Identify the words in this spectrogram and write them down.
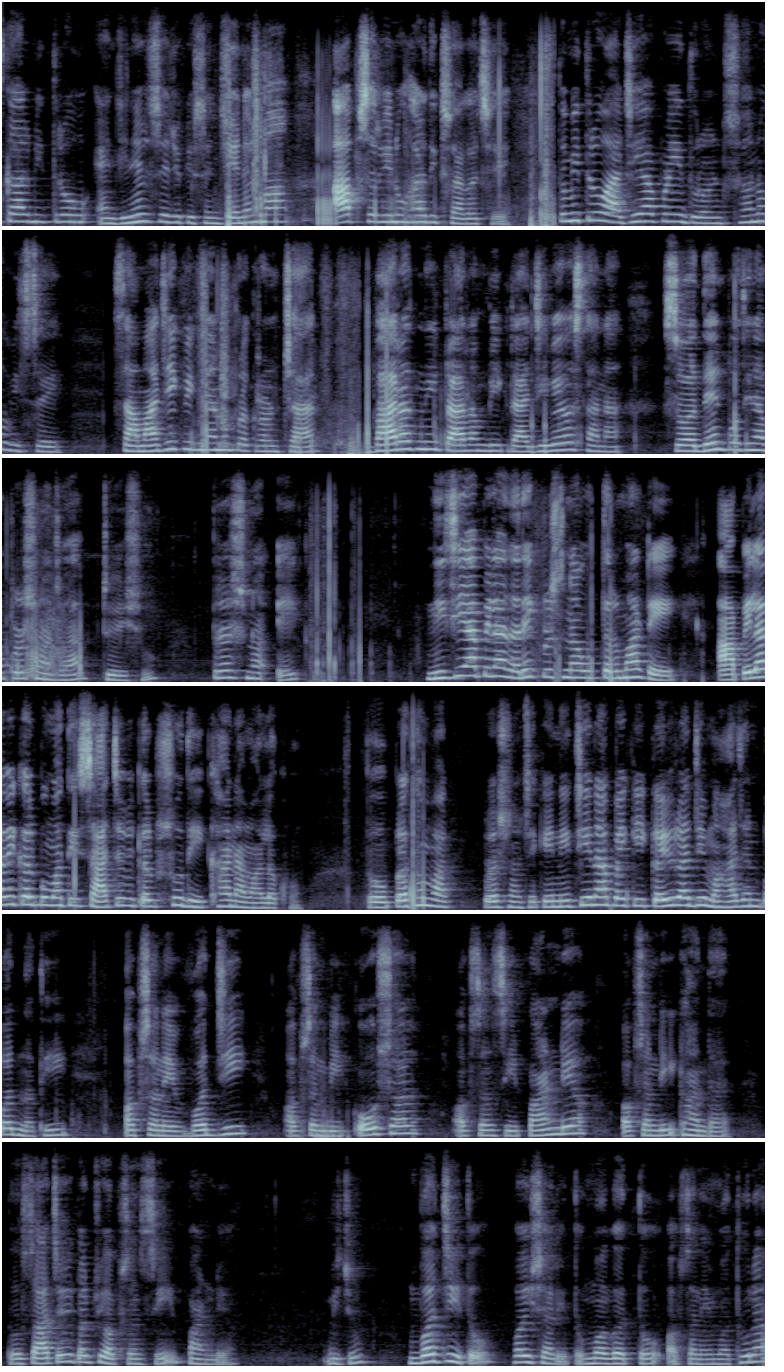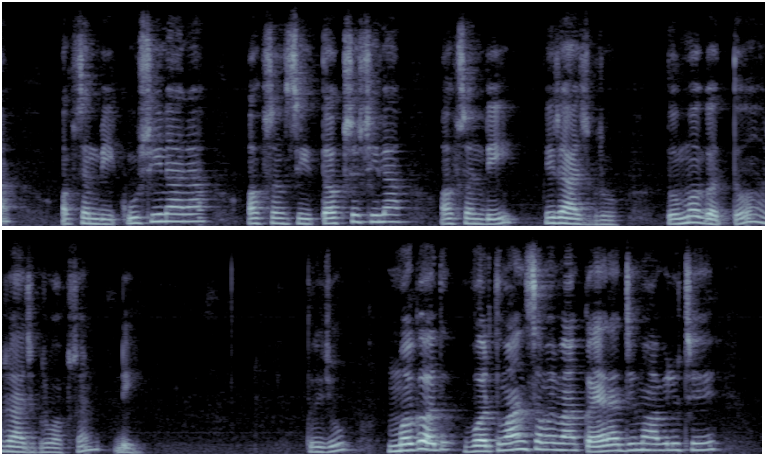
નમસ્કાર મિત્રો engineers education ચેનલમાં આપ સર્વેનું હાર્દિક સ્વાગત છે. તો મિત્રો, આજે આપણે ધોરણ છ નો વિષય, સામાજિક વિજ્ઞાનનું પ્રકરણ ચાર, ભારતની પ્રારંભિક રાજ્ય વ્યવસ્થાના સ્વઅધ્યયન પોથીના પ્રશ્નો જવાબ જોઈશું. પ્રશ્ન એક, નીચે આપેલા દરેક પ્રશ્નના ઉત્તર માટે આપેલા વિકલ્પોમાંથી સાચો વિકલ્પ શોધી ખાનામાં લખો. તો પ્રથમ વાક્ય પ્રશ્ન છે કે નીચેના પૈકી કયું રાજ્ય મહાજનપદ નથી? Option A Vajji option B Kaushal option C Pandya option D Gandhara. તો સાચો વિકલ્પ છે ઓપ્શન સી પાંડ્ય. બીજું, વજ્જી તો વૈશાલી, તો મગધ તો option A Mathura option B Kushinara option C Taxila option D Rajgir. તો મગધ તો રાજગૃહ ઓપ્શન ડી ત્રીજું મગધ વર્તમાન સમયમાં કયા રાજ્યમાં આવેલું છે?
